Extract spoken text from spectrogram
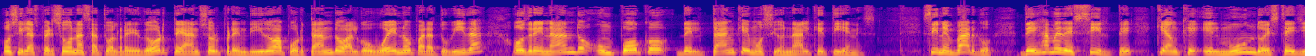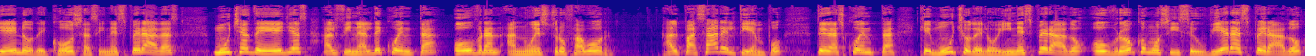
o si las personas a tu alrededor te han sorprendido aportando algo bueno para tu vida o drenando un poco del tanque emocional que tienes. Sin embargo, déjame decirte que aunque el mundo esté lleno de cosas inesperadas, muchas de ellas al final de cuenta obran a nuestro favor. Al pasar el tiempo, te das cuenta que mucho de lo inesperado obró como si se hubiera esperado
